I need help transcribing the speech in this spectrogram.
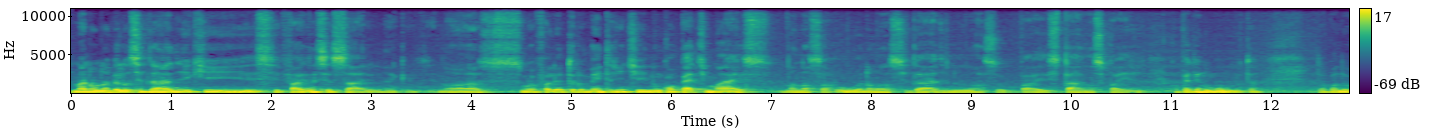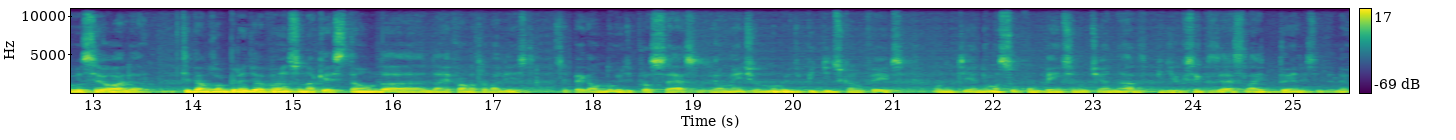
mas não na velocidade que se faz necessário. Né? Nós, como eu falei anteriormente, a gente não compete mais na nossa rua, na nossa cidade, no nosso país, está no nosso país, compete no mundo. Tá? Então, quando você olha, tivemos um grande avanço na questão da, da reforma trabalhista. Você pegar o número de processos, realmente o número de pedidos que eram feitos, onde não tinha nenhuma sucumbência, não tinha nada, pediu o que você quisesse lá e dane-se, entendeu?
